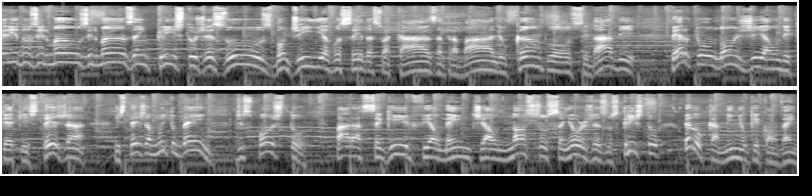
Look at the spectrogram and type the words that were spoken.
queridos irmãos e irmãs em Cristo Jesus. Bom dia, você da sua casa, trabalho, campo ou cidade, perto ou longe, aonde quer que esteja, esteja muito bem disposto para seguir fielmente ao nosso Senhor Jesus Cristo pelo caminho que convém.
